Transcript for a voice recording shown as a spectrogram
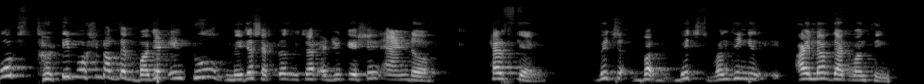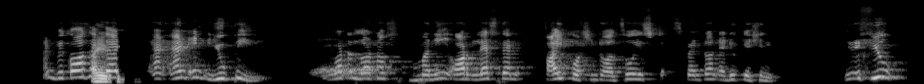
puts 30% of their budget in two major sectors, which are education and uh, healthcare. Which, but which one thing is, I love that one thing. And because I of that, agree. and, and in UP, not a lot of money or less than 5% also is spent on education. If you,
